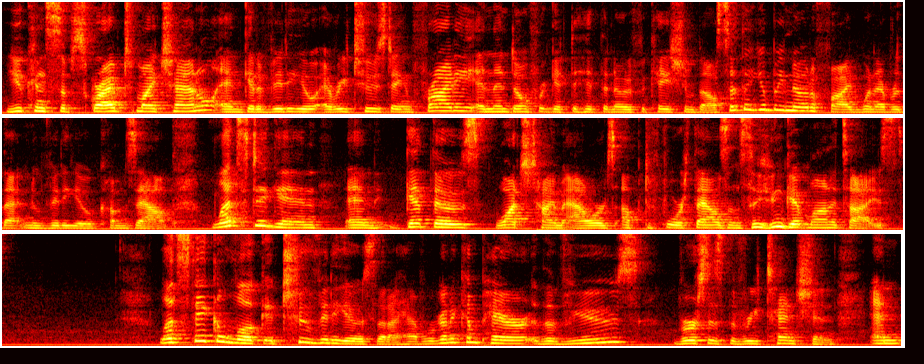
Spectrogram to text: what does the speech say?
You can subscribe to my channel and get a video every Tuesday and Friday, and then don't forget to hit the notification bell so that you'll be notified whenever that new video comes out. Let's dig in and get those watch time hours up to 4,000 so you can get monetized. Let's take a look at two videos that I have. We're going to compare the views versus the retention. And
